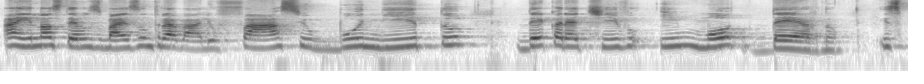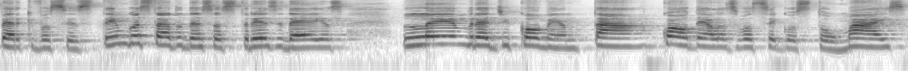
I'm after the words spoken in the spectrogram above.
Aí nós temos mais um trabalho fácil, bonito, decorativo e moderno. Espero que vocês tenham gostado dessas três ideias. Lembra de comentar qual delas você gostou mais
